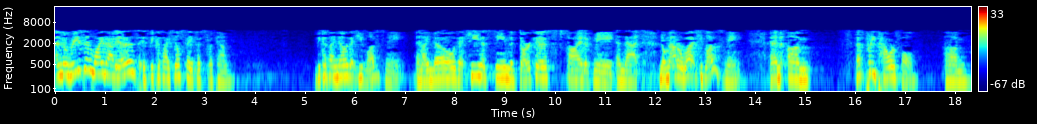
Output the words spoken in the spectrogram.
And the reason why that is, is because I feel safest with him. Because I know that he loves me. And I know that he has seen the darkest side of me and that no matter what, he loves me. And um, that's pretty powerful. Um,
